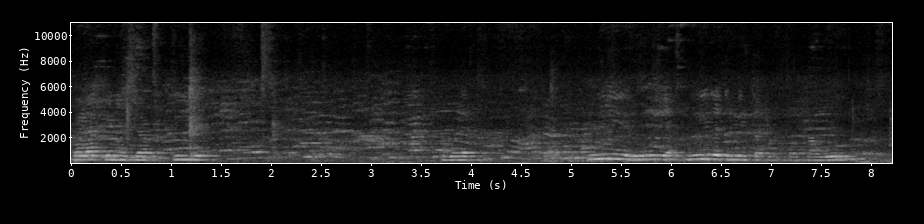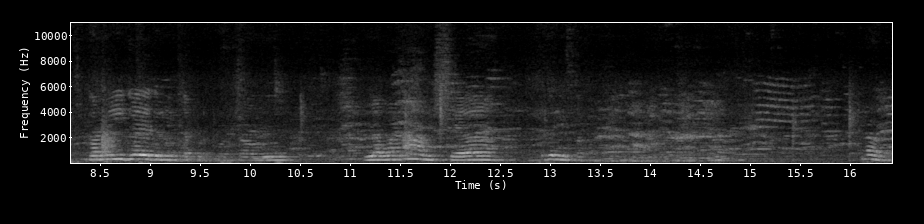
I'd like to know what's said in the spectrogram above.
ಬೆಳಕಿನ ಶಕ್ತಿ ಬೆಳಕು ನೀರು ನೀರು ಎದುರಿಗಿಂತ ಪಡ್ಕೊತಾವು ಖನಿಜ ಎದುರಿಗಿಂತ ಪಡ್ಕೊತಾವು ಲವಣಾಂಶ ಇದರಿಂದ ನೋಡಿ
